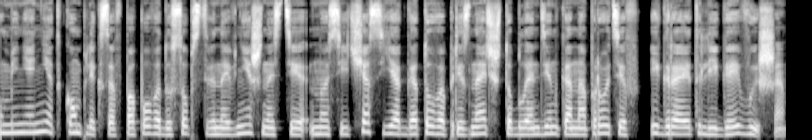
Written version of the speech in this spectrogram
У меня нет комплексов по поводу собственной внешности, но сейчас я готова признать, что блондинка напротив играет лигой выше.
